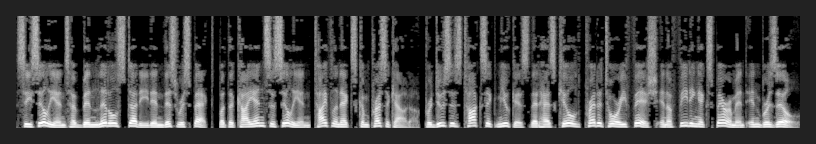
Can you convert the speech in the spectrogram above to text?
Caecilians have been little studied in this respect, but the Cayenne caecilian Typhlonectes compressicauda produces toxic mucus that has killed predatory fish in a feeding experiment in Brazil.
